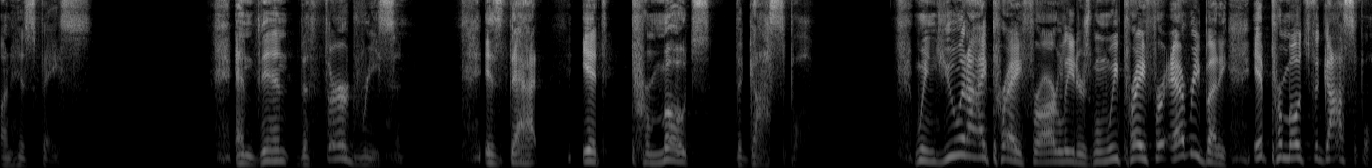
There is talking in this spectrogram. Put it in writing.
on his face. And then the third reason is that it promotes the gospel. When you and I pray for our leaders, when we pray for everybody, it promotes the gospel.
